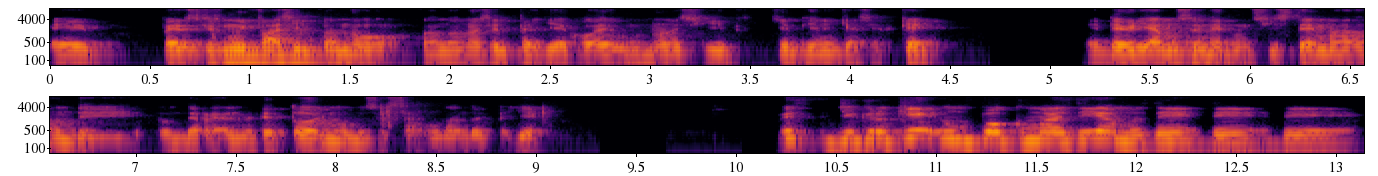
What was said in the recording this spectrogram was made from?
Eh, pero es que es muy fácil cuando, cuando no es el pellejo de uno decir quién tiene que hacer qué. Eh, deberíamos tener un sistema donde, donde realmente todo el mundo se está jugando el pellejo. Pues yo creo que un poco más, digamos, de, de, de,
